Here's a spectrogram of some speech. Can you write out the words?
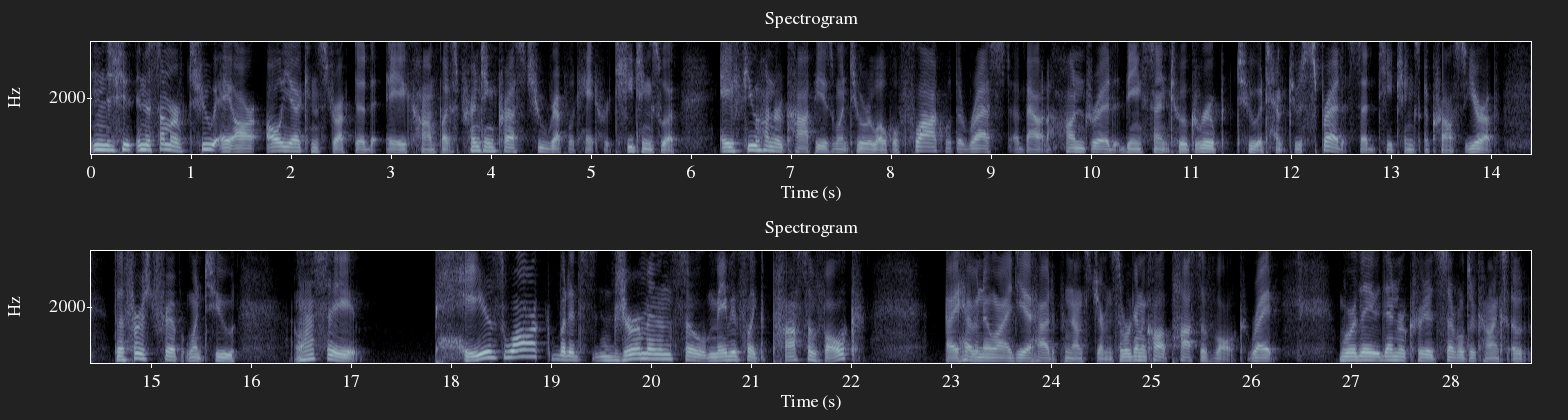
in the summer of 2AR, Alia constructed a complex printing press to replicate her teachings with. A few hundred copies went to her local flock, with the rest, about a hundred, being sent to a group to attempt to spread said teachings across Europe. The first trip went to, I want to say, Pasewalk, but it's German, so maybe it's like Passavolk. I have no idea how to pronounce German, so we're going to call it Passavolk, right? Where they then recruited several draconics of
